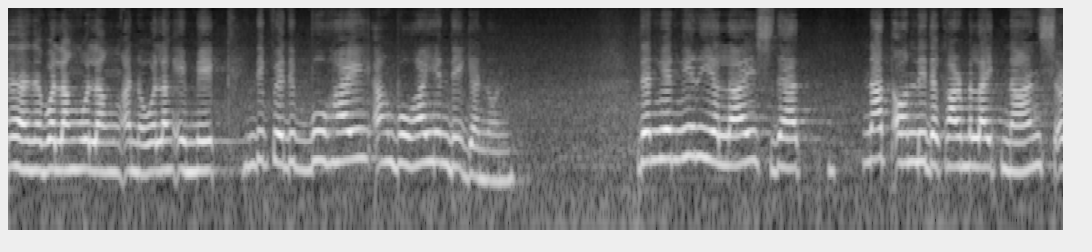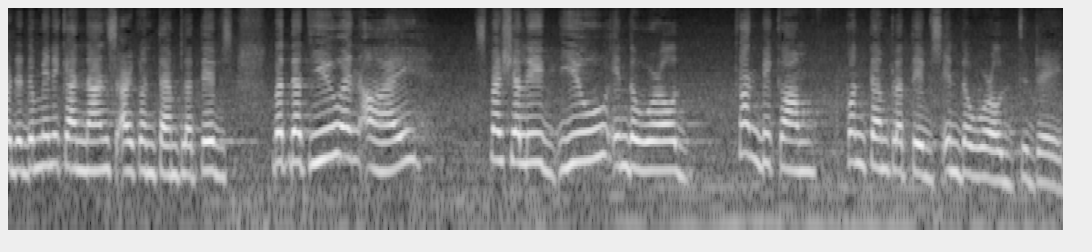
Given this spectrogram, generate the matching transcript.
uh, walang walang ano, walang imik. Hindi pwede buhay, ang buhay hindi ganun. Then when we realize that not only the Carmelite nuns or the Dominican nuns are contemplatives, but that you and I especially you in the world, can become contemplatives in the world today.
